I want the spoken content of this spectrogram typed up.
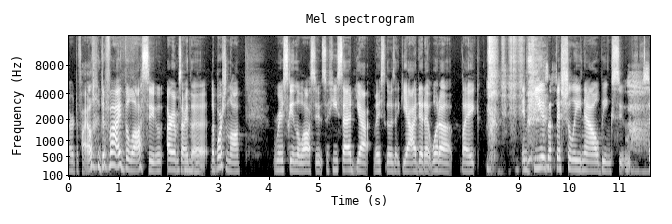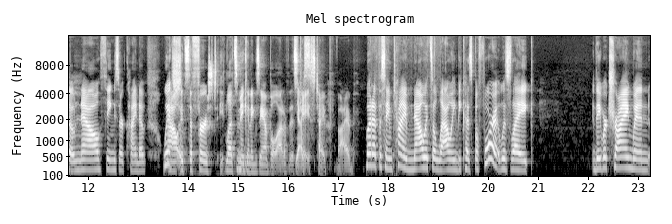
or defiled defied the lawsuit or I'm sorry Mhm. the the abortion law risking the lawsuit so he said yeah basically was like yeah I did it what up like and he is officially now being sued so now things are kind of which now it's the first let's make an example out of this Yes. case type vibe. but at the same time now it's allowing because before it was like they were trying when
